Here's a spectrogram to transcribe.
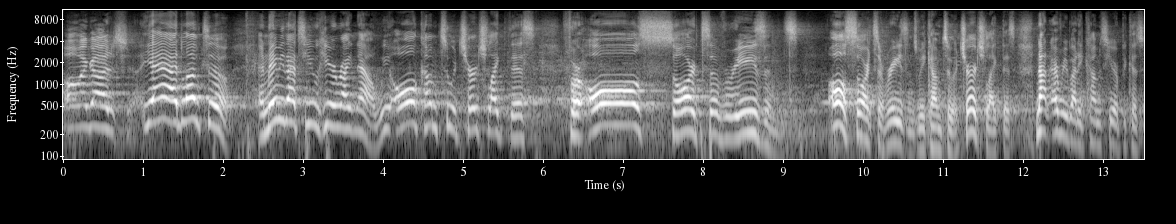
Oh my gosh, yeah, I'd love to. And maybe that's you here right now. We all come to a church like this for all sorts of reasons all sorts of reasons we come to a church like this. Not everybody comes here because,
